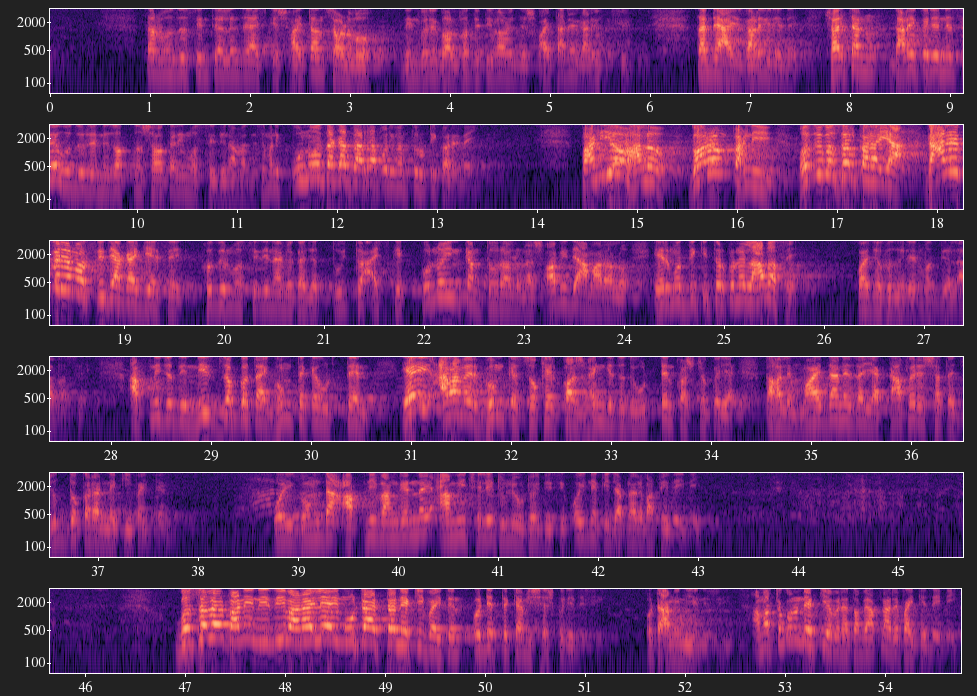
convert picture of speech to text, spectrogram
তার হুজুর চিনতে হলেন যে, আজকে শয়তান চড়বো। দিন করে গল্প দিতে পারবে যে, শয়তানের গাড়ি উঠছি। তার গাড়ি করে নে শয়তান গাড়ি করে নেছে হুজুরে নে যত্ন সহকারী মসজিদে নামা দিয়েছে মানে কোনো জায়গা যাররা পরিমাণ ত্রুটি করে নাই। পানিও ভালো, গরম পানি, অজু গোসল করাইয়া গাড়ি করে মসজিদে আগাই দিয়েছে। হুজুর মসজিদে নামে যে, তুই তো আজকে কোনো ইনকাম তোর হলো না, সবই দে আমার হলো। এর মধ্যে কি তোর কোনো লাভ আছে? কয় যে হুজুরের মধ্যে লাভ আছে। আপনি যদি নিজ যোগ্যতায় ঘুম থেকে উঠতেন, এই আরামের ঘুমকে চোখের কষ ভেঙ্গে যদি উঠতেন কষ্ট করিয়া, তাহলে ময়দানে যাইয়া কাফের সাথে যুদ্ধ করার নেকি পাইতেন। ওই ঘুমটা আপনি ভাঙ্গেন নাই, আমি ছেলে টুলি উঠে দিছি, ওই নেকিটা আপনার বাতি দেই নেই। গোসলের পানি নিজেই বানাইলে এই মোটা একটা নেকি পাইতেন, ওইটার থেকে আমি শেষ করে দিছি, ওটা আমি নিয়ে নিছি। আমার তো কোনো নেকি হবে না, তবে আপনারে পাইতে দেয়নি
